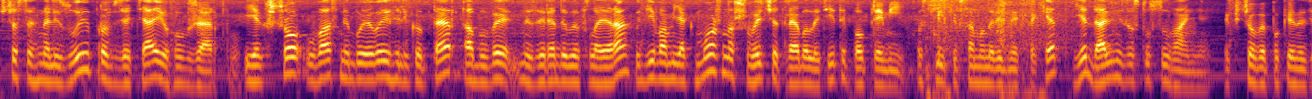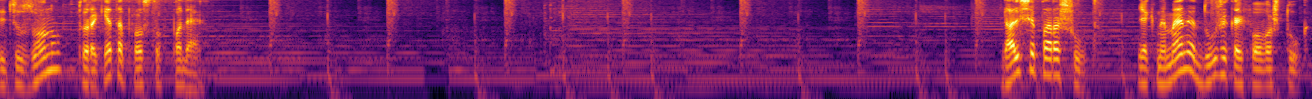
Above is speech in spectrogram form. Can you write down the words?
що сигналізує про взяття його в жертву. І якщо у вас не бойовий гелікоптер або ви не зарядили флеєра, тоді вам як можна швидше треба летіти по прямій, оскільки в самонавідних ракет є дальні застосування. Якщо ви покинете цю зону, то ракета просто впаде. Далі парашут. Як на мене, дуже кайфова штука.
